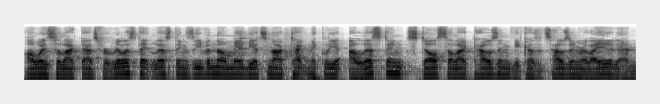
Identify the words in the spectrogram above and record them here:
always select ads for real estate listings, even though maybe it's not technically a listing, still select housing because it's housing related and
